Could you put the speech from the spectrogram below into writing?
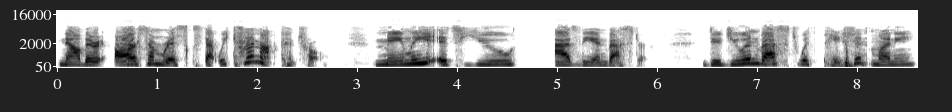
Now, there are some risks that we cannot control. Mainly, it's you as the investor. Did you invest with patient money?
